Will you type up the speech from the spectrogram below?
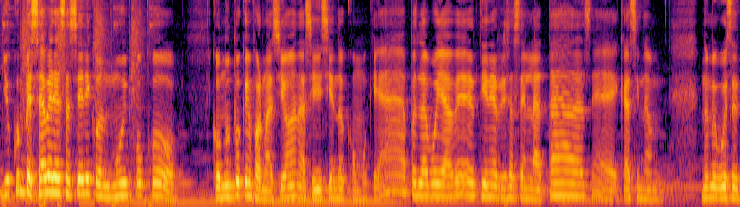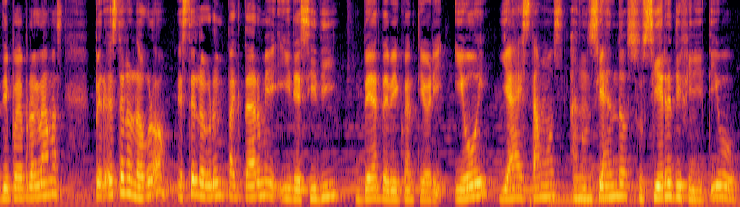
yo empecé a ver esa serie con muy poco con muy poca información, así diciendo como que, ah, pues la voy a ver, tiene risas enlatadas, eh, casi no, no me gusta este tipo de programas, pero este lo logró, este logró impactarme y decidí ver The Big Bang Theory. Y hoy ya estamos anunciando su cierre definitivo.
